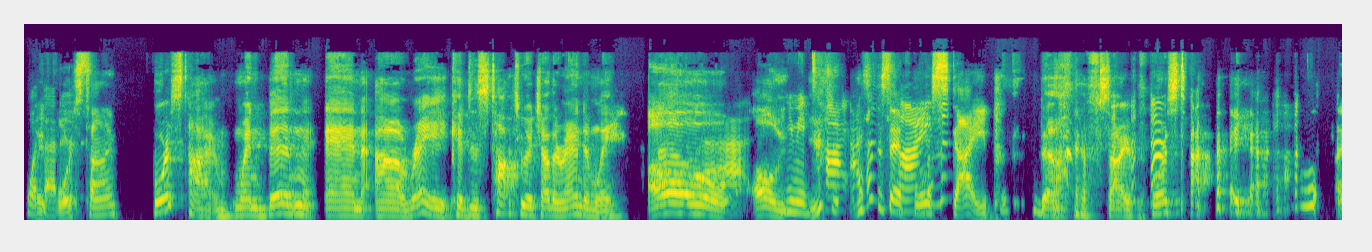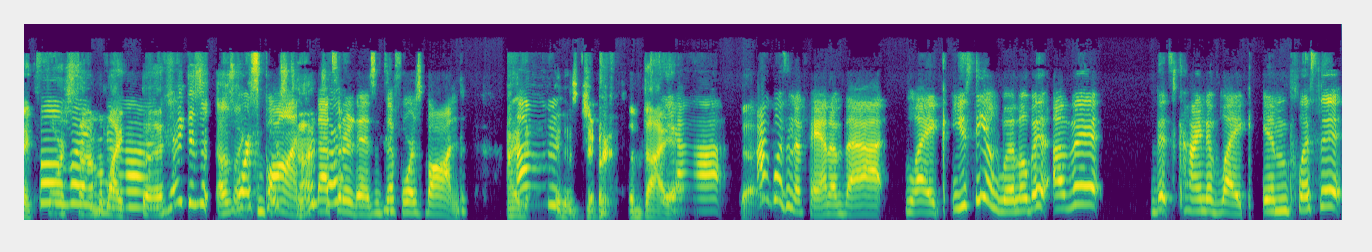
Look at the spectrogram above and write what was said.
what Wait, that force is. time? Force time when Ben and uh, Rey could just talk to each other randomly. Oh, that. oh, You mean you time- should, I you thought should say time? force Skype. No, sorry, force time. yeah. Like Oh force my time. I'm like, the heck is it? I was Force like, bond. time That's what it is. It's a force bond. I know, Um, it is joke. The diet. Yeah, The- I wasn't a fan of that. Like you see a little bit of it that's kind of like implicit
